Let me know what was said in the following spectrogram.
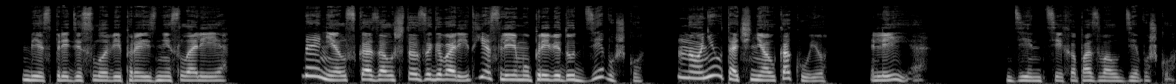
— без предисловий произнесла Лия. Дэниел сказал, что заговорит, если ему приведут девушку, но не уточнял, какую. «Лия». Дин тихо позвал девушку.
